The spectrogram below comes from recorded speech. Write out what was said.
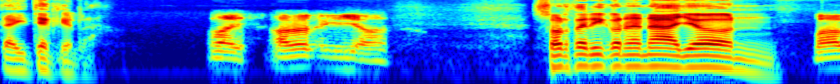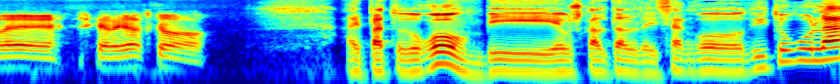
daitekela. Bai, aber egia. Sorterik onena, Jon. Vale, eskerrik asko. Aipatu dugu, bi euskal talde izango ditugula,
